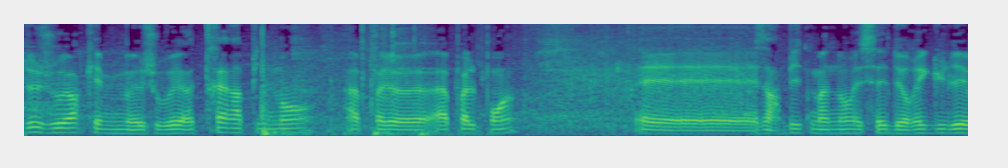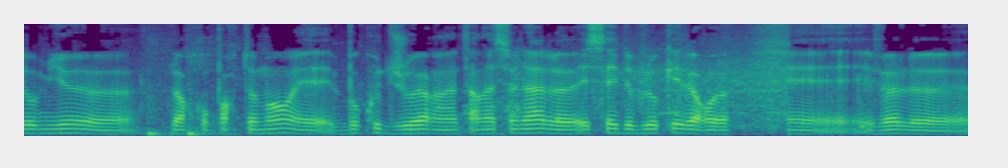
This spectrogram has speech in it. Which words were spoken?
Deux joueurs qui aiment jouer très rapidement après le, après le point. Et les arbitres maintenant essayent de réguler au mieux euh, leur comportement et beaucoup de joueurs à l'international euh, essayent de bloquer leur euh, et, veulent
